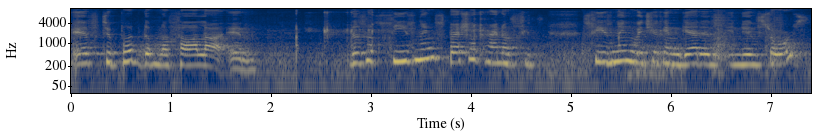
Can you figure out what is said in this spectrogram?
is to put the masala in. This is seasoning, special kind of se seasoning which you can get in Indian stores.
